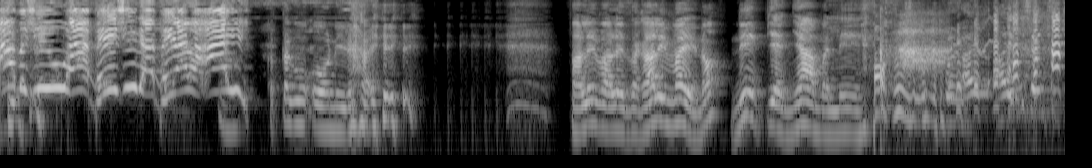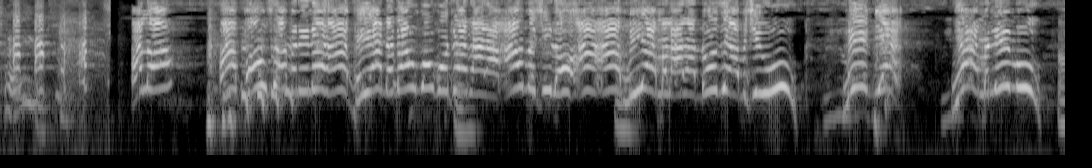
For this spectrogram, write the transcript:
အားမရှိဘူးဟာဘေးရှိတယ်ဘေးကတော့အာကြီးအတကုံအော်နေတာဘာလဲဘာလဲစကားလေးမိုက်ရနော်နေ့ပြက်ညမလင်း I sent to change ဟယ်လိုအာဖုန်းဆက်မနေနဲ့ဟာဘေးကတတောင်းပုတ်ကိုထားတာအားမရှိလို့အာအာမီးရမလာတော့တိုးစရာမရှိဘူးနေပြက်ညမလင်းဘူး အာ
